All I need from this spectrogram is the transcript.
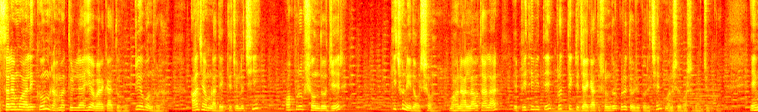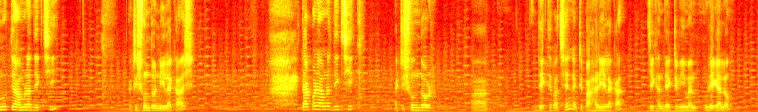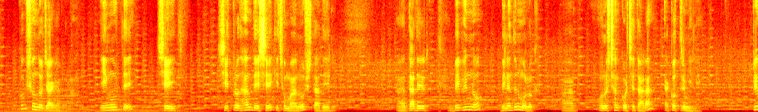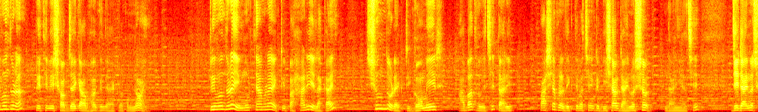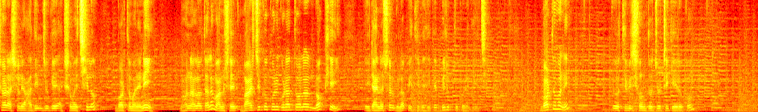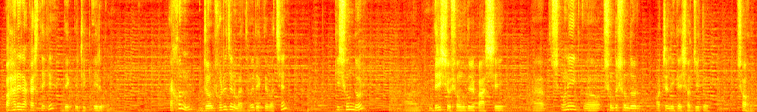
আসসালামু আলাইকুম রহমতুল্লাহি আবরকাতহ। প্রিয় বন্ধুরা, আজ আমরা দেখতে চলেছি অপরূপ সৌন্দর্যের কিছু নিদর্শন। মহান আল্লাহ তালার এই পৃথিবীতে প্রত্যেকটি জায়গা এত সুন্দর করে তৈরি করেছেন মানুষের বসবাসযোগ্য এই মুহূর্তে আমরা দেখছি একটি সুন্দর নীল আকাশ। তারপরে আমরা দেখছি একটি সুন্দর দেখতে পাচ্ছেন একটি পাহাড়ি এলাকা। যেখান দিয়ে একটি বিমান উড়ে গেল। খুব সুন্দর জায়গাগুলো। এই মুহূর্তে সেই শীতপ্রধান দেশে কিছু মানুষ তাদের তাদের বিভিন্ন বিনোদনমূলক অনুষ্ঠান করছে তারা একত্রে মিলে। প্রিয় বন্ধুরা, পৃথিবীর সব জায়গায় আবহাওয়া কিন্তু একরকম নয়। প্রিয় বন্ধুরা, এই মুহূর্তে আমরা একটি পাহাড়ি এলাকায় সুন্দর একটি গমের আবাদ হয়েছে, তারই পাশে আপনারা দেখতে পাচ্ছেন একটি বিশাল ডাইনোসর দাঁড়িয়ে আছে। যে ডাইনোসর আসলে আদিম যুগে একসময় ছিল, বর্তমানে নেই। মহান আল্লাহ তালা মানুষের বাসযোগ্য করে গড়ে তোলার লক্ষ্যেই এই ডাইনোসরগুলো পৃথিবী থেকে বিলুপ্ত করে দিয়েছে। বর্তমানে পৃথিবীর সৌন্দর্য ঠিক এরকম, পাহাড়ের আকাশ থেকে দেখতে ঠিক এরকম। এখন ড্রোন ফুটেজের মাধ্যমে দেখতে পাচ্ছেন কি সুন্দর দৃশ্য সমুদ্রের পাশে অনেক সুন্দর সুন্দর অট্টালিকায় সজ্জিত শহর।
